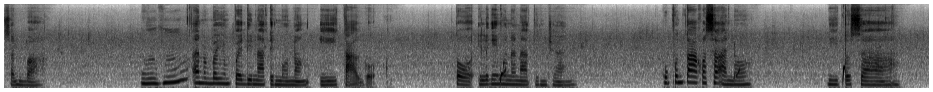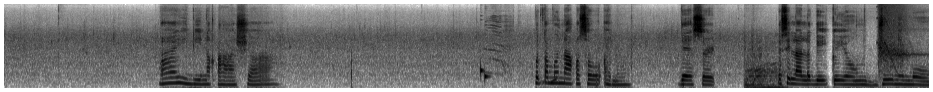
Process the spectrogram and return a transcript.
San ba? Mhm, ano ba yung pwede natin munang itago? To, ilagay muna natin dyan. Pupunta ako sa ano? Dito sa ay, hindi na kasha. Punta muna ako sa, ano, desert. Kasi lalagay ko yung Junimo.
